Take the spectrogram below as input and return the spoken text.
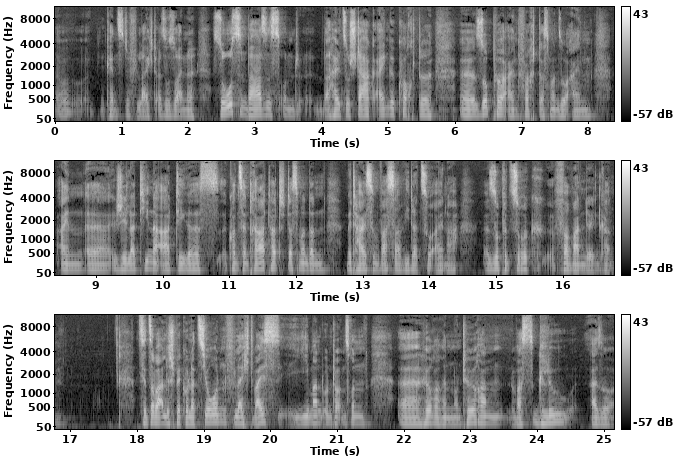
äh, kennst du vielleicht, also so eine Soßenbasis und äh, halt so stark eingekochte äh, Suppe, einfach, dass man so ein, ein äh, gelatineartiges Konzentrat hat, das man dann mit heißem Wasser wieder zu einer Suppe zurück verwandeln kann. Das ist jetzt aber alles Spekulation. Vielleicht weiß jemand unter unseren äh, Hörerinnen und Hörern, was Glue also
